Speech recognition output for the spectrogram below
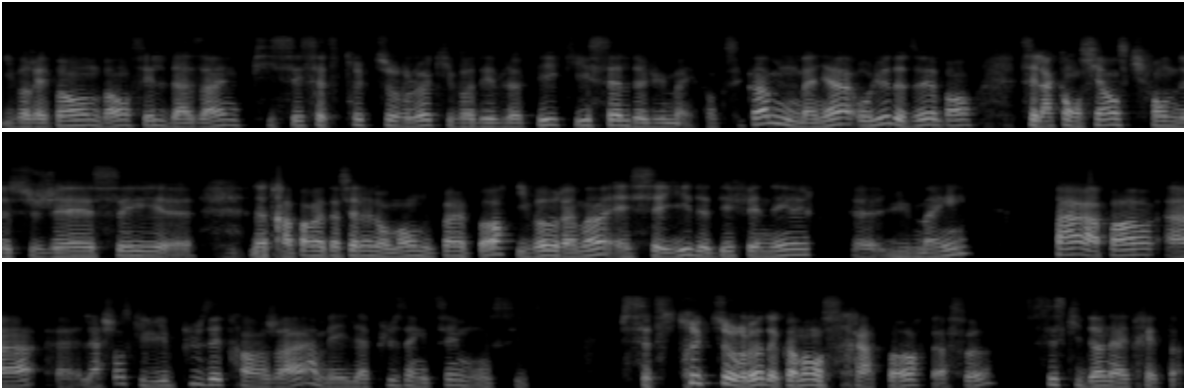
il va répondre bon, c'est le Dasein, puis c'est cette structure-là qui va développer, qui est celle de l'humain. Donc c'est comme une manière, au lieu de dire bon, c'est la conscience qui fonde le sujet, c'est euh, notre rapport intentionnel au monde ou peu importe, il va vraiment essayer de définir euh, l'humain par rapport à euh, la chose qui lui est plus étrangère, mais la plus intime aussi. cette structure-là de comment on se rapporte à ça, c'est ce qui donne à être étant.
